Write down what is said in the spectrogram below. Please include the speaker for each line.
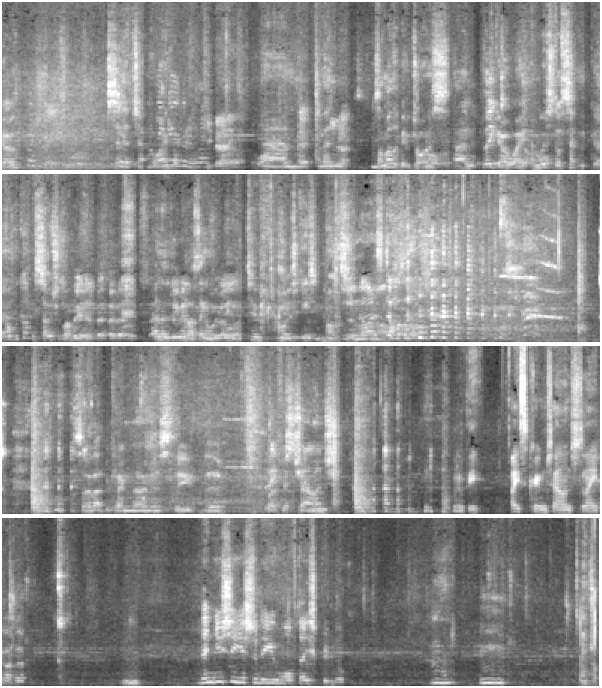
Speaker 1: go, sit there chatting away, um, and then some other people join us, and they go away, and we're still sitting. Oh, we've got to be social, haven't we? And then we realise, hang on, we've been here for two hours eating non-stop.
Speaker 2: Non-stop.
Speaker 1: So that became known as the the breakfast challenge.
Speaker 3: the ice cream challenge tonight.
Speaker 2: Didn't you say yesterday you loved ice cream though?
Speaker 1: And chocolate.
